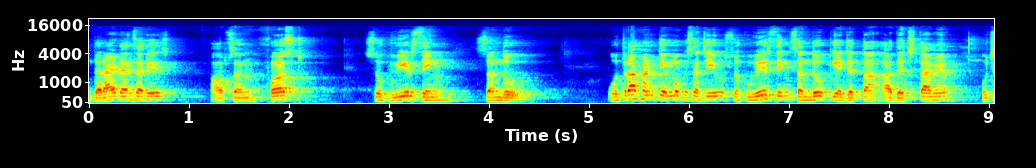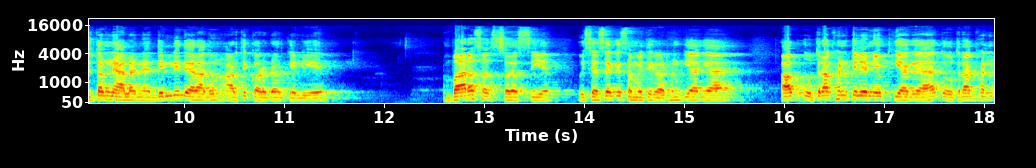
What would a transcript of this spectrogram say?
The right answer is option first Sukhvir Singh Sandhu. Uttarakhand के मुख्य सचिव सुखवीर सिंह संधू की अध्यक्षता में उच्चतम न्यायालय ने दिल्ली देहरादून आर्थिक कॉरिडोर के लिए बारह सदस्यीय विशेषज्ञ समिति का गठन किया गया है। अब उत्तराखंड के लिए नियुक्त किया गया है तो उत्तराखंड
